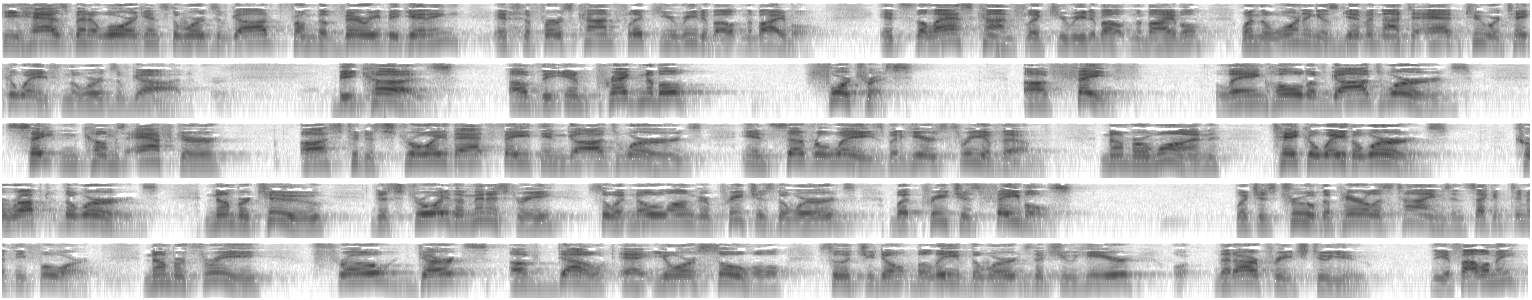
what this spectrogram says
He has been at war against the words of God from the very beginning. It's the first conflict you read about in the Bible. It's the last conflict you read about in the Bible when the warning is given not to add to or take away from the words of God. Because of the impregnable fortress of faith laying hold of God's words, Satan comes after us to destroy that faith in God's words in several ways, but here's three of them. Number one, take away the words. Corrupt the words. Number two, destroy the ministry so it no longer preaches the words, but preaches fables, which is true of the perilous times in 2 Timothy 4. Number three, throw darts of doubt at your soul so that you don't believe the words that you hear that are preached to you. Do you follow me?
